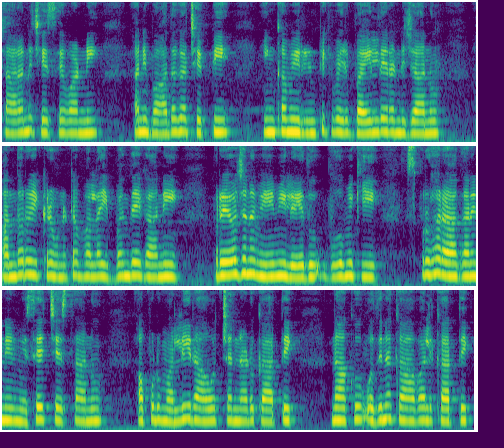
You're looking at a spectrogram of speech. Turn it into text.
చాలానే చేసేవాడిని అని బాధగా చెప్పి ఇంకా మీరింటికి వెళ్ళి బయలుదేరండి జాను. అందరూ ఇక్కడ ఉండటం వల్ల ఇబ్బందే కానీ ప్రయోజనం ఏమీ లేదు. భూమికి స్పృహ రాగానే నేను మెసేజ్ చేస్తాను. అప్పుడు మళ్ళీ రావచ్చన్నాడు కార్తిక్. నాకు వదిన కావాలి కార్తిక్.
